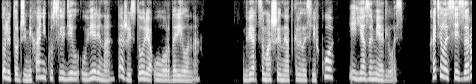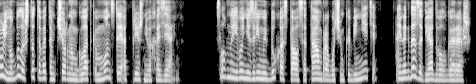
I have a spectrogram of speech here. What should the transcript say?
то ли тот же механик следил, уверенно, та же история у лорда Рилана. Дверца машины открылась легко, и я замедлилась. Хотелось сесть за руль, но было что-то в этом черном гладком монстре от прежнего хозяина. Словно его незримый дух остался там, в рабочем кабинете, а иногда заглядывал в гараж.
